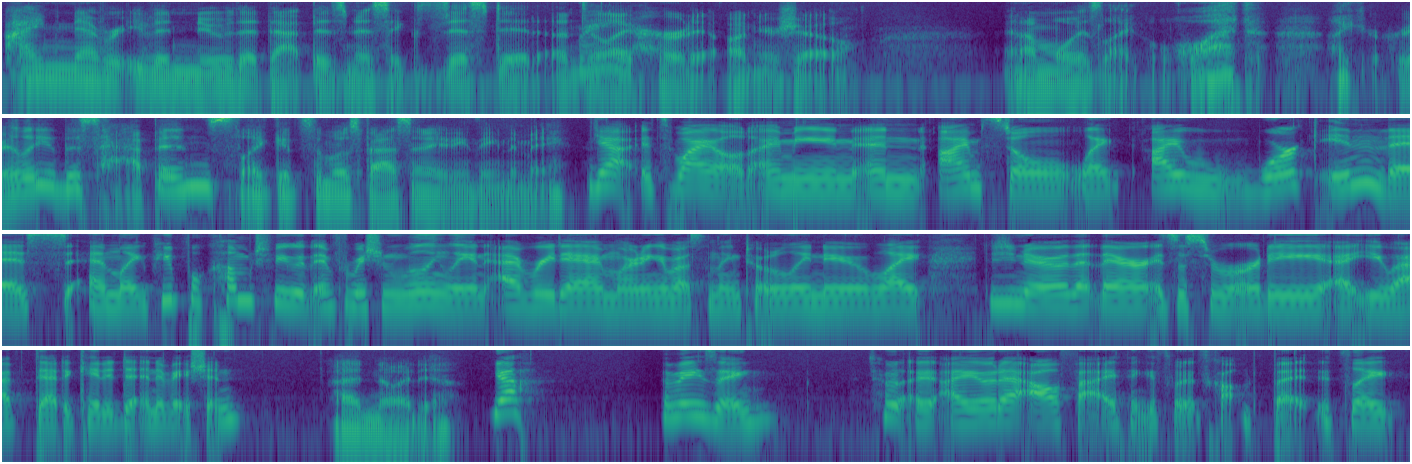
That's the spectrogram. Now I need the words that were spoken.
I never even knew that that business existed until right. I heard it on your show. And I'm always like, what? Like, really? This happens? Like, it's the most fascinating thing to me. Yeah, it's wild. I mean, and I'm still like, I work in this, and like, people come to me with information willingly, and every day I'm learning about something totally new. Like, did you know that there is a sorority at UF dedicated to innovation? I had no idea. Yeah. Amazing. Iota Alpha, I think is what it's called. But it's like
